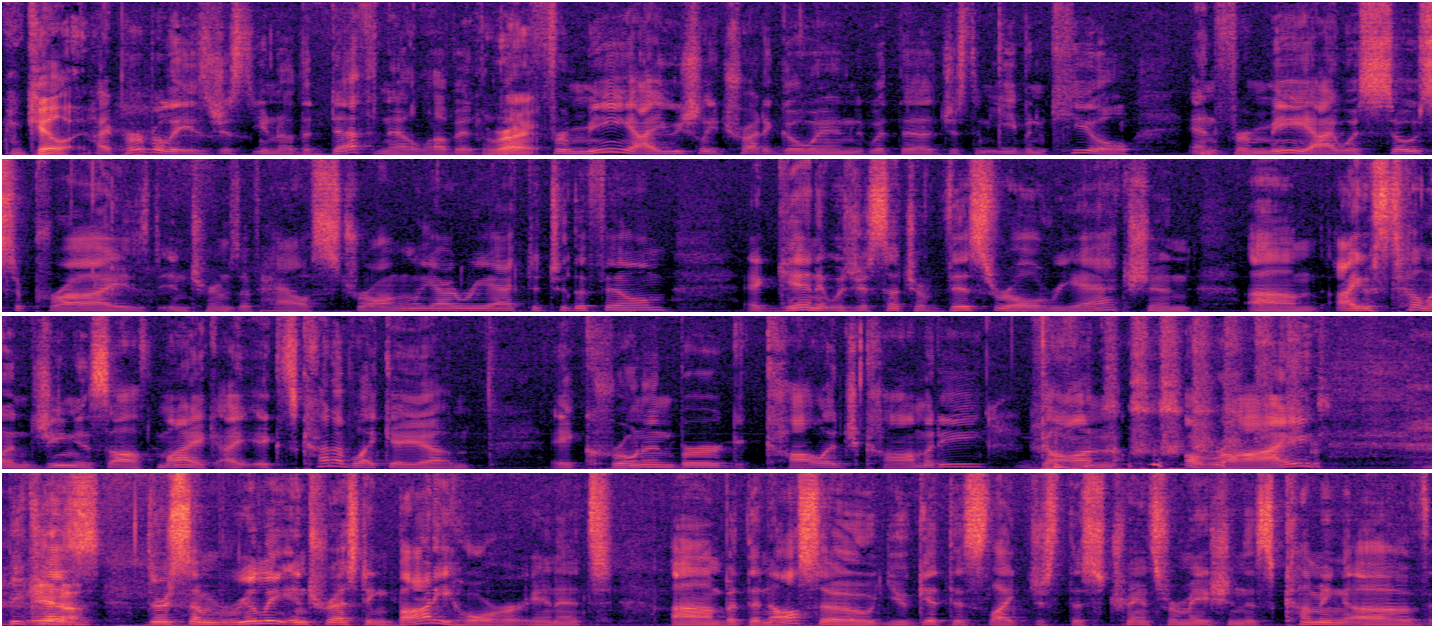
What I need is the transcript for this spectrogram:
can kill it. hyperbole is just you know the death knell of it. But Right. for me, I usually try to go in with a, just an even keel, and for me, I was so surprised in terms of how strongly I reacted to the film. Again, it was just such a visceral reaction. Um, I was telling Genius off mic, I, it's kind of like a um, a Cronenberg college comedy gone awry. Because there's some really interesting body horror in it, um, but then also you get this like just this transformation, this coming of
